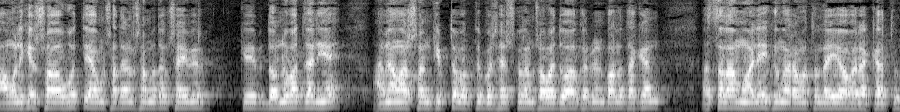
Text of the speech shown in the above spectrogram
আওয়ামী লীগের সভাপতি এবং সাধারণ সম্পাদক সাহেবেরকে ধন্যবাদ জানিয়ে আমি আমার সংক্ষিপ্ত বক্তব্য শেষ করলাম। সবাই দোয়া করবেন, ভালো থাকেন। আসসালামু আলাইকুম রহমতুল্লাহ বারাকাতু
